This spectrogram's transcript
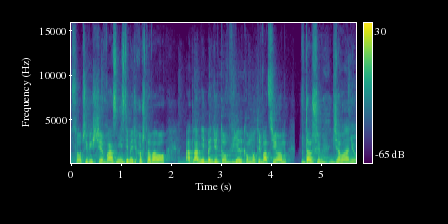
co oczywiście Was nic nie będzie kosztowało, a dla mnie będzie to wielką motywacją w dalszym działaniu.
